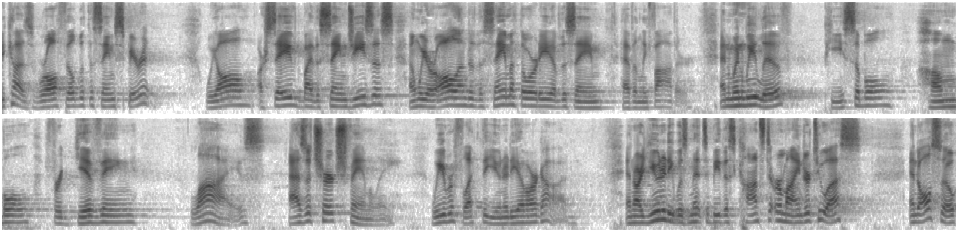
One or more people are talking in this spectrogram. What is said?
because we're all filled with the same Spirit. We all are saved by the same Jesus, and we are all under the same authority of the same Heavenly Father. And when we live peaceable, humble, forgiving lives as a church family, we reflect the unity of our God. And our unity was meant to be this constant reminder to us and also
